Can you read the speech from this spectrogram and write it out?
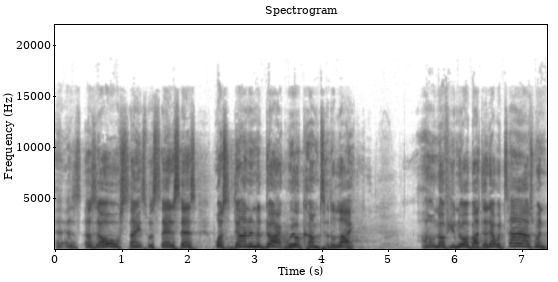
As, as the old saints would say, it says, What's done in the dark will come to the light. I don't know if you know about that. There were times when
